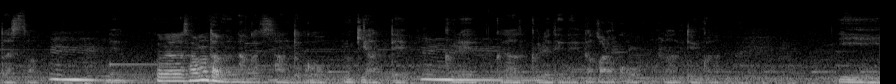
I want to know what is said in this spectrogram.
たしさ、うん。ね小倉さんも多分なんかちゃんとこう向き合ってくれ,、うん。くだくれてね。だからこうなんていうかな。いい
